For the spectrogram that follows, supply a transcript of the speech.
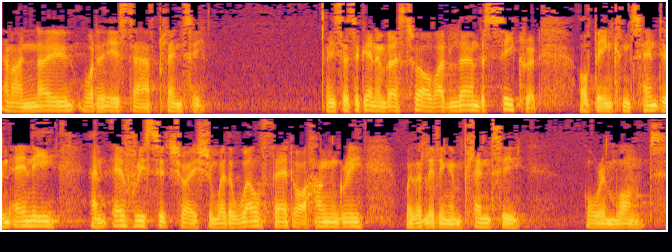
and I know what it is to have plenty. He says again in verse 12, I've learned the secret of being content in any and every situation, whether well fed or hungry, whether living in plenty or in want.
